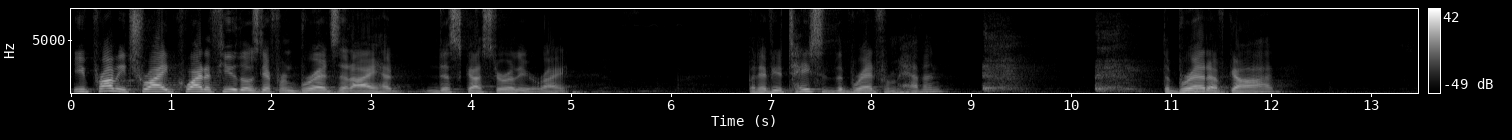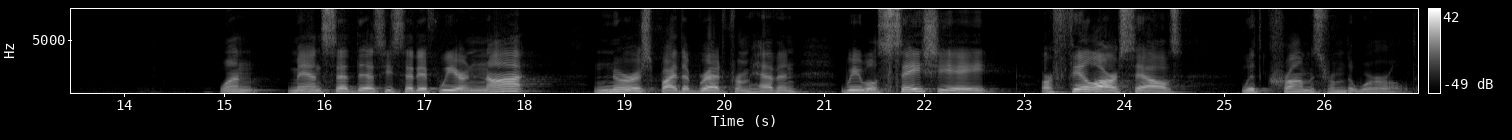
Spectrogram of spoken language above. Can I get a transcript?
you've probably tried quite a few of those different breads that I had discussed earlier, right? But have you tasted the bread from heaven? The bread of God? One man said this he said, If we are not nourished by the bread from heaven, we will satiate or fill ourselves with crumbs from the world.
